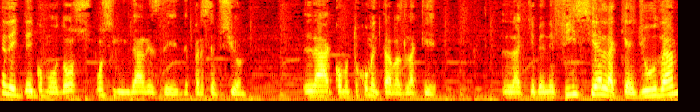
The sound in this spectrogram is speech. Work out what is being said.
hay hay como dos posibilidades de, de percepción. La, como tú comentabas, la que, la que beneficia, la que ayuda,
